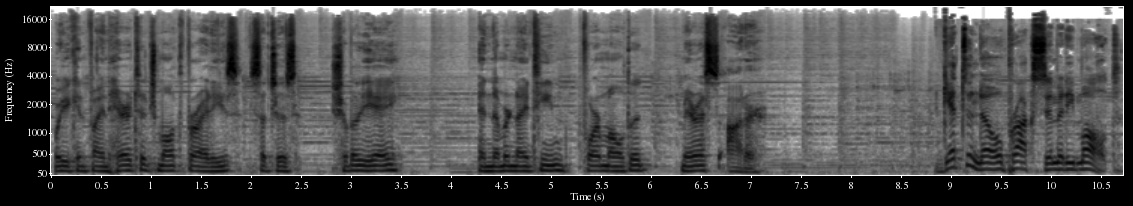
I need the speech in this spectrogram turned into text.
where you can find heritage malt varieties such as Chevalier and number 19 four malted Maris Otter. Get to know Proximity Malt.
